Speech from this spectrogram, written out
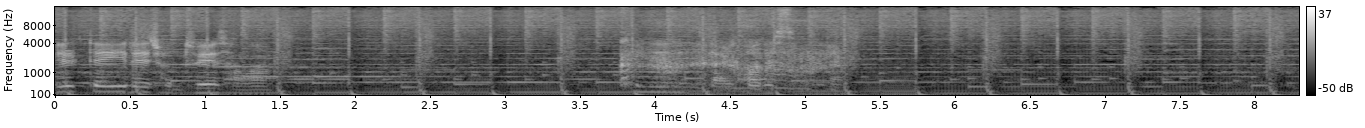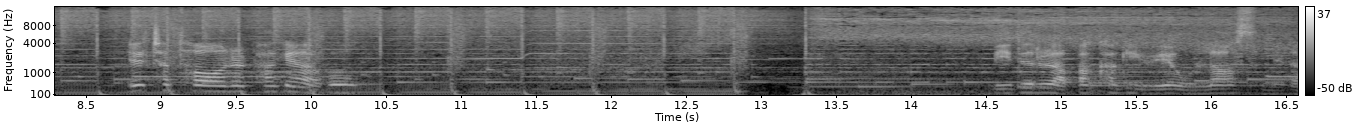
1대1의 전투의 상황. 큰일 날 뻔했습니다. 1차 타워를 파괴하고 미드를 압박하기 위해 올라왔습니다.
